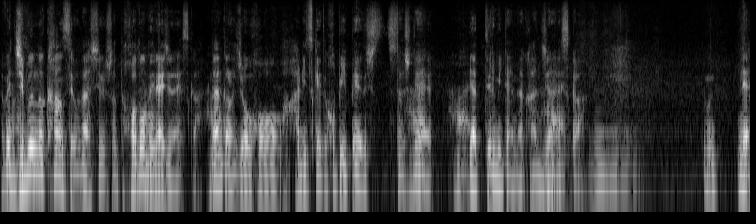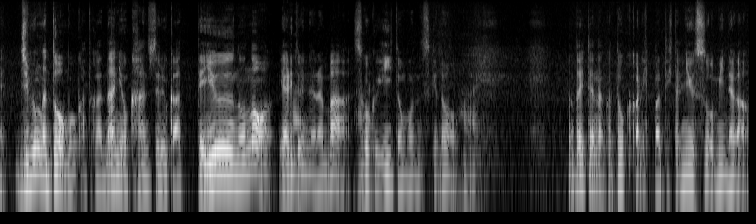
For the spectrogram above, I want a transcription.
ぱり自分の感性を出してる人ってほとんどいないじゃないですか、はい。なんかの情報を貼り付けてコピーペーストしはい。てはい。やってるみたいな感じじゃないですか、でもね自分がどう思うかとか何を感じてるかっていうののやり取りならばすごくいいと思うんですけど、はい。まあ、大体なんかどっかから引っ張ってきたニュースをみんなが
